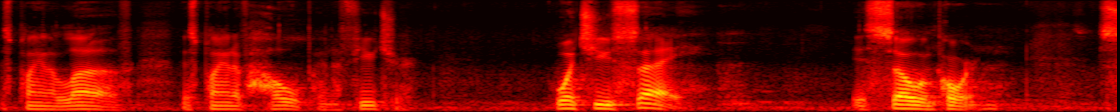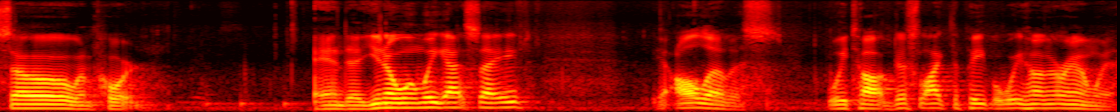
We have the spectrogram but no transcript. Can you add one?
this plan of love, this plan of hope and a future. What you say is so important. So important. And uh, you know, when we got saved, all of us, we talked just like the people we hung around with,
